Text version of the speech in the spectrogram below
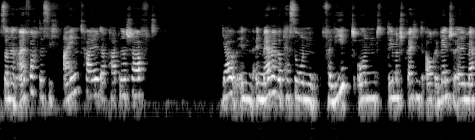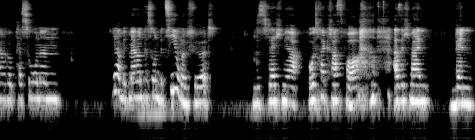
sondern einfach, dass sich ein Teil der Partnerschaft ja, in, in mehrere Personen verliebt und dementsprechend auch eventuell mehrere Personen, ja, mit mehreren Personen Beziehungen führt. Das stelle ich mir ultra krass vor. Also ich meine, wenn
